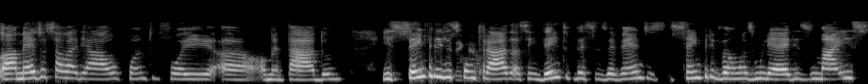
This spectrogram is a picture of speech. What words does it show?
a média salarial, quanto foi uh, aumentado, e sempre eles contratam, assim, dentro desses eventos, sempre vão as mulheres mais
